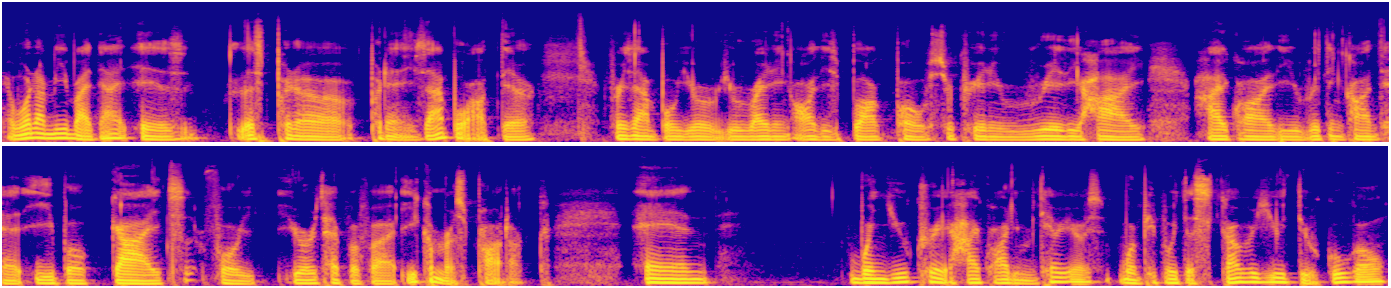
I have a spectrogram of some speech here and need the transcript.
And what i mean by that is let's put a put an example out there. For example you're you're writing all these blog posts you're creating really high high quality written content ebook guides for your type of uh, e-commerce product and when you create high quality materials, when people discover you through Google,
